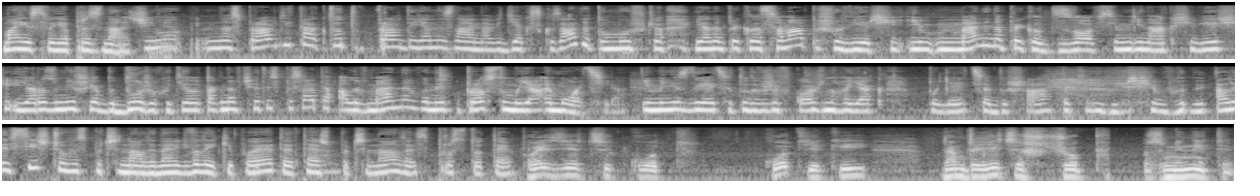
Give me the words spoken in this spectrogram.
має своє призначення. Ну насправді так. Тут правда я не знаю навіть як сказати, тому що я, наприклад, сама пишу вірші, і в мене, наприклад, зовсім інакші вірші. І я розумію, що я би дуже хотіла так навчитись писати, але в мене вони просто моя емоція. І мені здається, тут вже в кожного як полється душа, такі вірші будуть. Але всі з чогось починали, навіть великі поети теж починали з простоти. Поезія це код, код, який нам дається, щоб змінити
